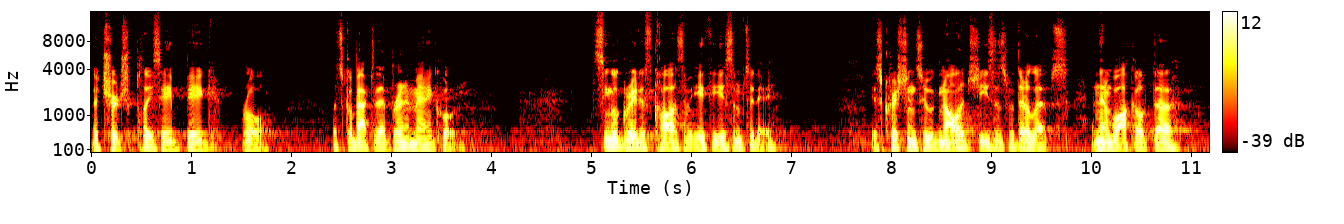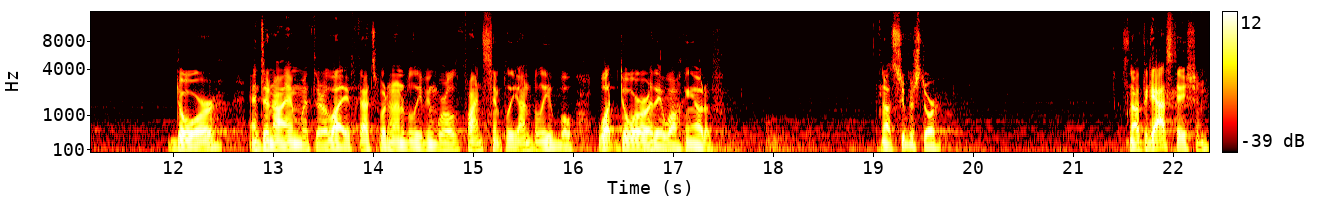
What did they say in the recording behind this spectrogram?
The church plays a big role. Let's go back to that Brennan Manning quote. Single greatest cause of atheism today is Christians who acknowledge Jesus with their lips and then walk out the door and deny him with their life. That's what an unbelieving world finds simply unbelievable. What door are they walking out of? It's not Superstore. It's not the gas station.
